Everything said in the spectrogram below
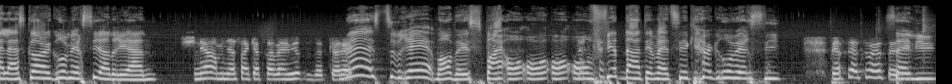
Alaska. Un gros merci, Andréane. Je suis née en 1988, vous êtes correct. Mais c'est vrai? Bon, ben super. On, on, on, fit dans la thématique. Un gros merci. Merci à toi. salut.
